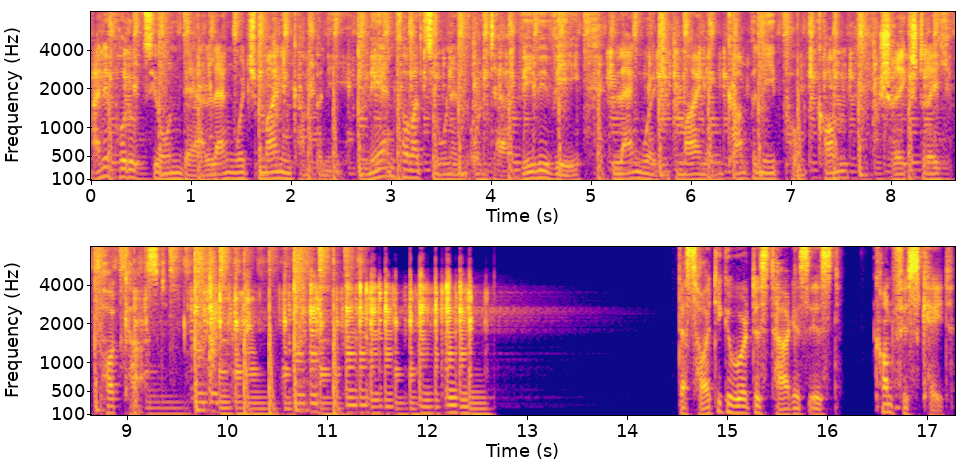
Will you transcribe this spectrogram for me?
Eine Produktion der Language Mining Company. Mehr Informationen unter www.languageminingcompany.com-podcast. Das heutige Wort des Tages ist confiscate.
